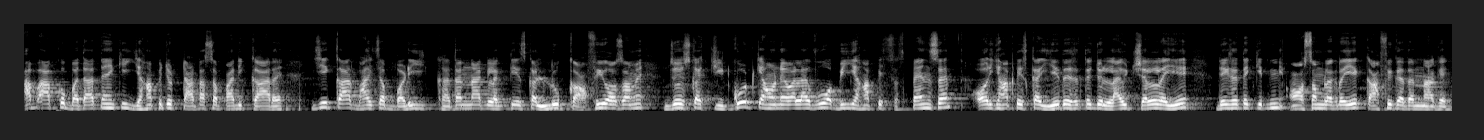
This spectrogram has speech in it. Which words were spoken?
अब आपको बताते हैं कि यहाँ पे जो टाटा सफारी कार है, ये कार भाई साहब बड़ी खतरनाक लगती है। इसका लुक काफ़ी औसम है। जो इसका चीटकोट क्या होने वाला है, वो अभी यहाँ पे सस्पेंस है और यहाँ पे इसका ये देख सकते हैं, जो लाइव चल रही है, देख सकते हैं कितनी औसम लग रही है, काफ़ी खतरनाक है।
